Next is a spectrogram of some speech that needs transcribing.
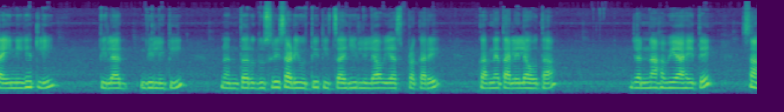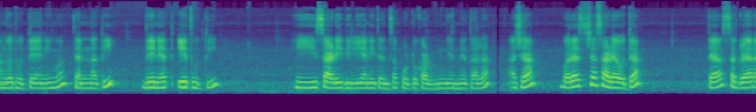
ताईने घेतली. तिला दिली ती. नंतर दुसरी साडी होती. तिचाही लिलाव याच प्रकारे करण्यात आलेला होता. ज्यांना हवी आहे ते सांगत होते आणि मग त्यांना ती देण्यात येत होती. ही साडी दिली आणि त्यांचा फोटो काढून घेण्यात आला. अशा बऱ्याचशा साड्या होत्या. त्या सगळ्या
